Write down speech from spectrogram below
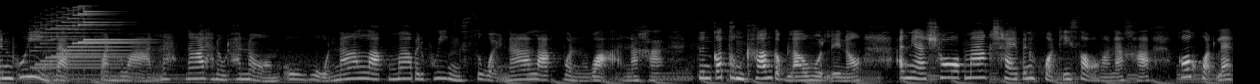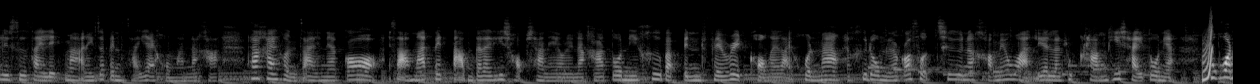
เป็นผู้หญิงแบบ หวานๆนะหน้าทนุถนอม โอ้โห น่ารักมากเป็นผู้หญิงสวย น่ารักหวานหวานๆนะคะ ซึ่งก็ตรงข้ามกับเราหมดเลยเนาะ อันเนี้ยชอบมากใช้เป็นขวดที่ 2 แล้วนะคะ ก็ขวดแรกลิซื้อไซส์เล็กมา อันนี้จะเป็นไซส์ใหญ่ของมันนะคะ ถ้าใครสนใจเนี่ยก็สามารถไปตามกันได้ที่ช็อปชาแนลเลยนะคะ ตัวนี้คือแบบเป็นเฟ v o r i t e ของหลาย ๆ คนมาก คือดมแล้วก็สดชื่นนะคะ ไม่หวานเลี่ยนและทุกครั้งที่ใช้ตัวเนี้ยทุกคน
